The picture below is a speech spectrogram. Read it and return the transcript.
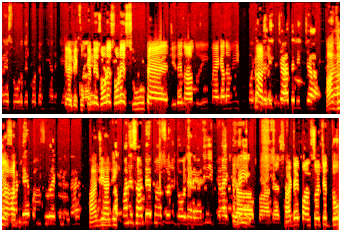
ਵਾਲੇ ਸੂਟ ਦੇਖੋ ਡੱਬੀਆਂ ਇਹ ਦੇਖੋ ਕਿੰਨੇ ਸੋਹਣੇ ਸੋਹਣੇ ਸੂਟ ਹੈ ਜਿਹਦੇ ਨਾਲ ਤੁਸੀਂ ਮੈਂ ਕਹਿੰਦਾ ਵੀ ਘਰ ਦਲੀਚਾ ਦਲੀਚਾ ਹਾਂਜੀ, ਹਾਂ। 550 ਦਾ ਇੱਕ ਮਿਲਦਾ। ਹੈ ਹਾਂਜੀ ਹਾਂਜੀ। ਆਪਾਂ ਨੇ 550 ਚ ਦੋ ਦੇਣੇ ਆ ਜੀ ਇੱਕ ਨਾ ਇੱਕ ਫ੍ਰੀ ਬਾਤ ਹੈ 550 ਚ ਦੋ।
